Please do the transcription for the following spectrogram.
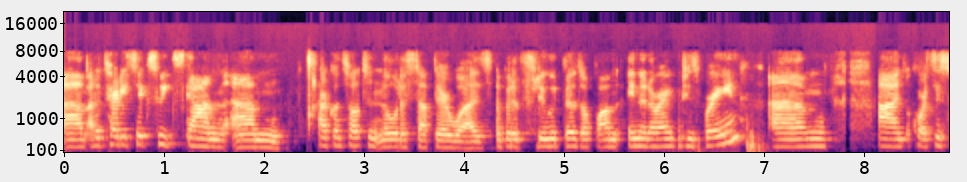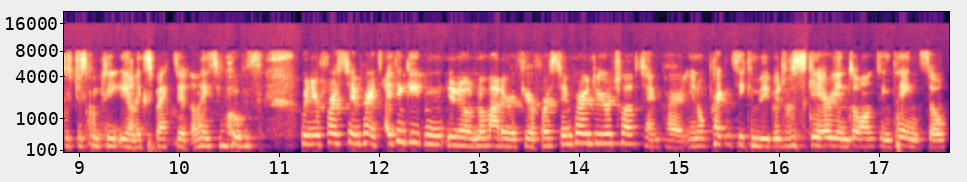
Um, at a 36 week scan um, our consultant noticed that there was a bit of fluid buildup on in and around his brain. Um, and of course, this was just completely unexpected. And I suppose when you're first time parents, I think even, you know, no matter if you're a first time parent or you're a 12 time parent, you know, pregnancy can be a bit of a scary and daunting thing. So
